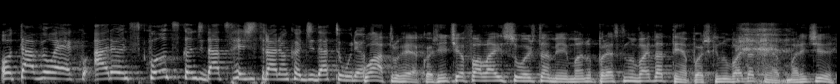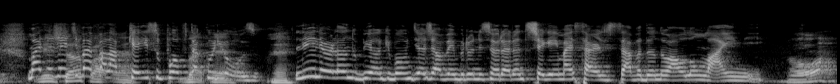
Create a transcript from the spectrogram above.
Otávio Eco, Arantes, quantos candidatos registraram candidatura? Quatro, Reco. A gente ia falar isso hoje também, mas não, parece que não vai dar tempo. Acho que não vai dar tempo. Mas a gente. Mas a gente vai quatro, falar, é. porque isso o povo tá Vai, curioso. é, é. Lili Orlando Bianchi, bom dia, Jovem Bruno e Senhor Arantes. Cheguei mais tarde, estava dando aula online. Ó.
